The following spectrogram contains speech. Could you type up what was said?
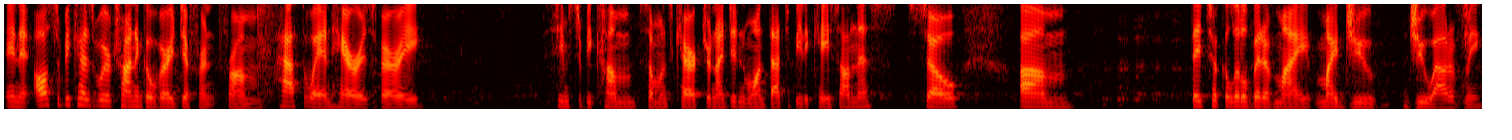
in it. Also because we were trying to go very different from Hathaway, and hair is very seems to become someone's character, and I didn't want that to be the case on this. So um, they took a little bit of my my Jew Jew out of me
